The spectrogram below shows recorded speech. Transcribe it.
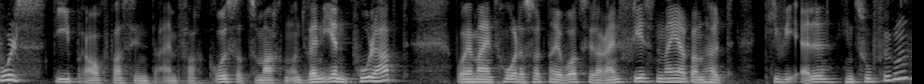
Pools, die brauchbar sind, einfach größer zu machen. Und wenn ihr einen Pool habt, wo ihr meint, oh, da sollten Rewards wieder reinfließen, naja, dann halt TVL hinzufügen.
